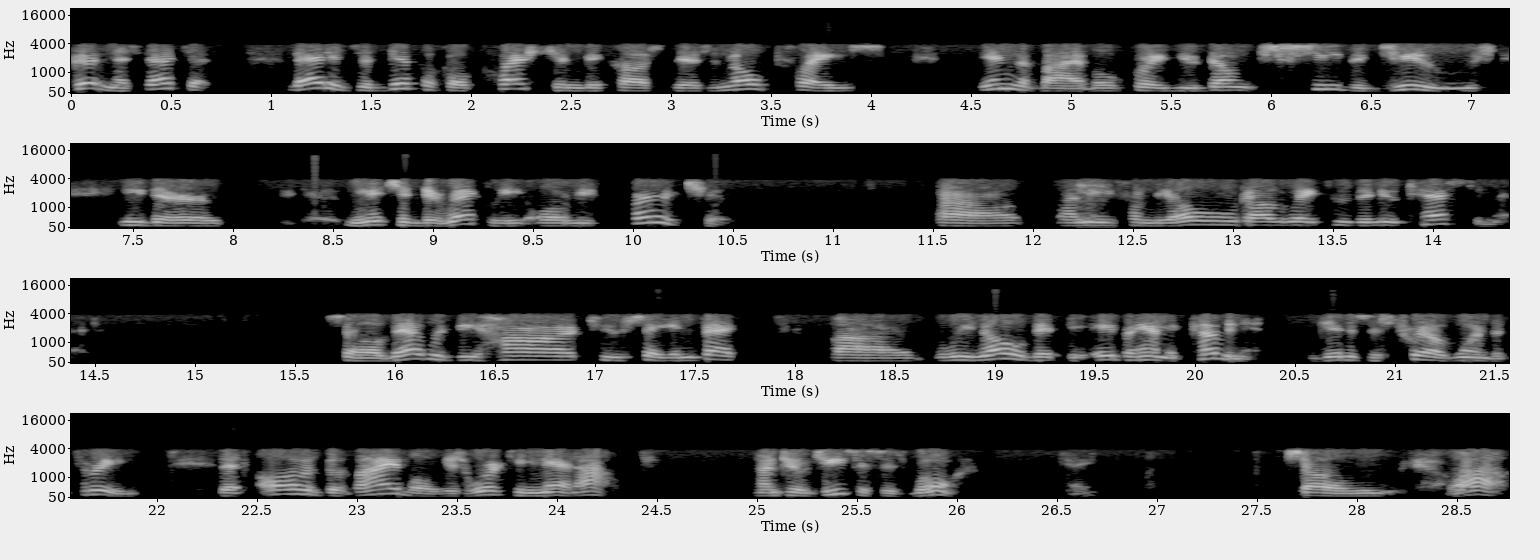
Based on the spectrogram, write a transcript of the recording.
goodness, that's a that is a difficult question because there's no place in the Bible where you don't see the Jews either mentioned directly or referred to. Uh, I mean, from the Old all the way through the New Testament. So that would be hard to say. In fact, uh, we know that the Abrahamic covenant, Genesis 12, 1 to 3, that all of the Bible is working that out until Jesus is born. Okay. So, wow,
